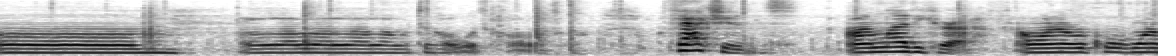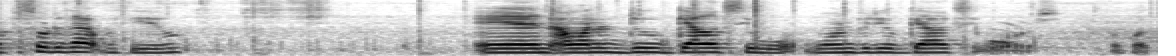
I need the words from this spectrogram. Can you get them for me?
Um, la la la la, it what's it called, what's it called? Factions on Ladycraft. I want to record one episode of that with you. And I want to do Galaxy War, one video of Galaxy Wars. Real quick.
